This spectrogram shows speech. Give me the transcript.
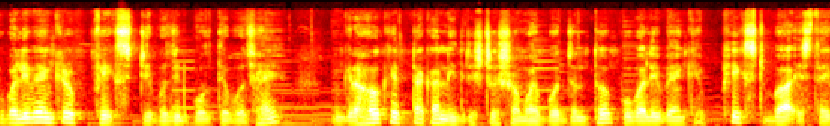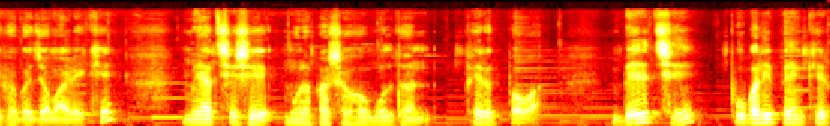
পূবালী ব্যাংকের ফিক্সড ডিপোজিট বলতে বোঝায়, গ্রাহকের টাকা নির্দিষ্ট সময় পর্যন্ত পূবালী ব্যাংকে ফিক্সড বা স্থায়ীভাবে জমা রেখে মেয়াদ শেষে মুনাফাসহ মূলধন ফেরত পাওয়া। বেড়েছে পূবালী ব্যাংকের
